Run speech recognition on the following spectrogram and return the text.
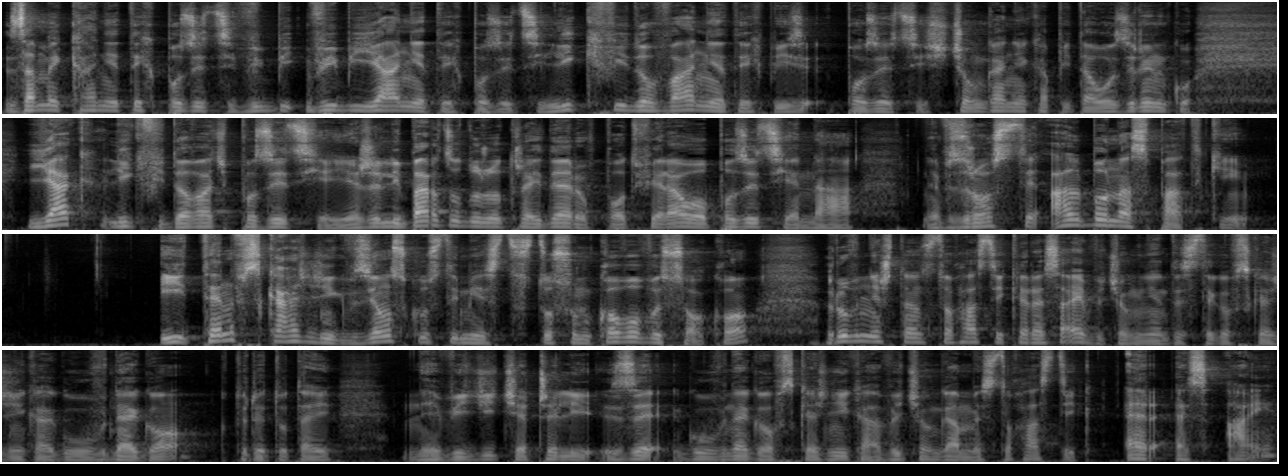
zamykanie tych pozycji, wybijanie tych pozycji, likwidowanie tych pozycji, ściąganie kapitału z rynku. Jak likwidować pozycje? Jeżeli bardzo dużo traderów pootwierało pozycje na wzrosty albo na spadki, i ten wskaźnik w związku z tym jest stosunkowo wysoko. Również ten stochastic RSI wyciągnięty z tego wskaźnika głównego, który tutaj widzicie, czyli z głównego wskaźnika wyciągamy stochastic RSI.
